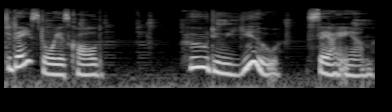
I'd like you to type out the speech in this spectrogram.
Today's story is called Who Do You Say I Am?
